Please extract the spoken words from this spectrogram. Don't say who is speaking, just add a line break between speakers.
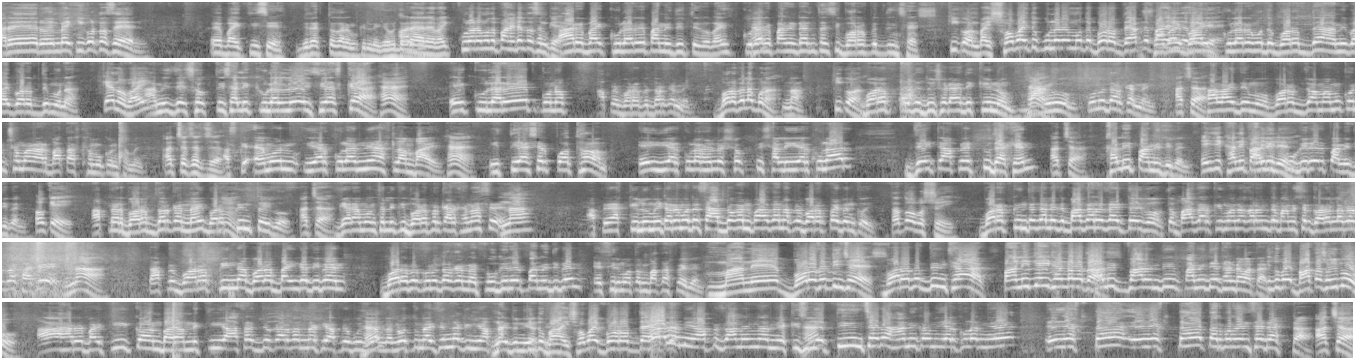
আরে রহিম ভাই কি করতেছেন?
এ ভাই কিসে বিরক্ত করেন কি লেগে?
আরে আরে ভাই কুলারের মধ্যে পানি ঢালতেছেন কে?
আরে ভাই কুলারে পানি দিতে হবে ভাই। কুলারে পানি ডালতেছি বরফের দিন শেষ।
কি কোন ভাই সবাই তো কুলারের মধ্যে বরফ দেয় আপনি পানি
ভাই কুলারের মধ্যে বরফ দেয় আমি ভাই বরফ দিব না।
কেন ভাই?
আমি যে শক্তিশালী কুলার লয়ে আইছি আজকে
হ্যাঁ।
এই কুলারে কোনো আপনার বরফের দরকার নেই।
বরফে লাগবো না?
না।
কি কোন?
বরফ এই যে দুইশো টাকা দিয়ে কিনুম ভাঙুম কোনো দরকার নাই।
আচ্ছা।
ফালাই দিমু বরফ জমামু কোন সময় আর বাতাস খামু কোন সময়?
আচ্ছা আচ্ছা আচ্ছা।
আজকে এমন ইয়ার কুলার নিয়ে আসলাম ভাই।
হ্যাঁ।
ইতিহাসের প্রথম এই ইয়ার কুলার হলো শক্তিশালী ইয়ার কুলার যেটা আপনি একটু দেখেন।
আচ্ছা।
খালি পানি দিবেন।
এই যে খালি পানি দিলেন।
পুকুরের পানি দিবেন।
ওকে।
আপনার বরফ দরকার নাই বরফ কিনতে হইব।
আচ্ছা।
গ্রাম অঞ্চলে কি বরফের কারখানা আছে?
না।
আপনি এক কিলোমিটারের মধ্যে চার দোকান পাওয়া যান আপনি বরফ পাইবেন কই?
তা তো অবশ্যই।
বরফ কিনতে গেলে যে বাজারে যাইতে হইব তো বাজার কি মনে করেন তো মানুষের ঘরের লগে থাকে?
না।
তারপরে আপনি বরফ কিনা বরফ বাইঙ্গা দিবেন বরফের কোনো দরকার নাই। পুকুরের পানি দিবেন এসির মতন বাতাস পাইবেন।
মানে বরফের দিন শেষ?
বরফের দিন ছাক
পানি দিয়েই ঠান্ডা বাতাস?
খালি পানি দিয়ে পানি দিয়ে ঠান্ডা বাতাস।
কিন্তু ভাই বাতাস হইব?
আরে ভাই কি কন ভাই আপনি কি আশ্চর্য কারবার নাকি? আপনি বুঝলেন না নতুন আইছেন নাকি নি আপনি এই দুনিয়াতে?
কিন্তু ভাই সবাই বরফ দেয়।
আরে নি আপনি জানেন না নিয়ে কিছু তিন সাইডে হানিকম এয়ার কুলার নিয়ে এই একটা এই একটা তারপরে এই সাইডে একটা।
আচ্ছা।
